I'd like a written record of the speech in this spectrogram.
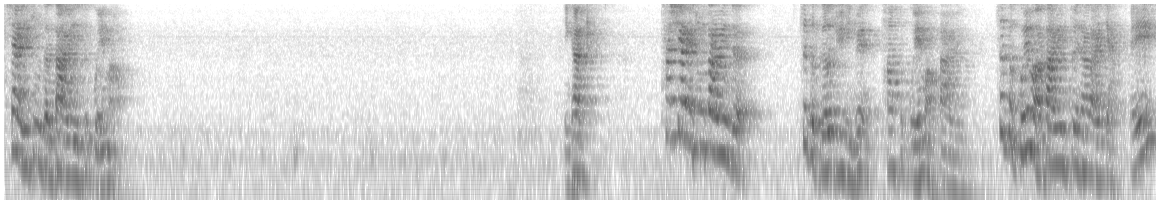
下一柱的大运是癸卯，你看他下一柱大运的这个格局里面，他是癸卯大运，这个癸卯大运对他来讲，哎，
